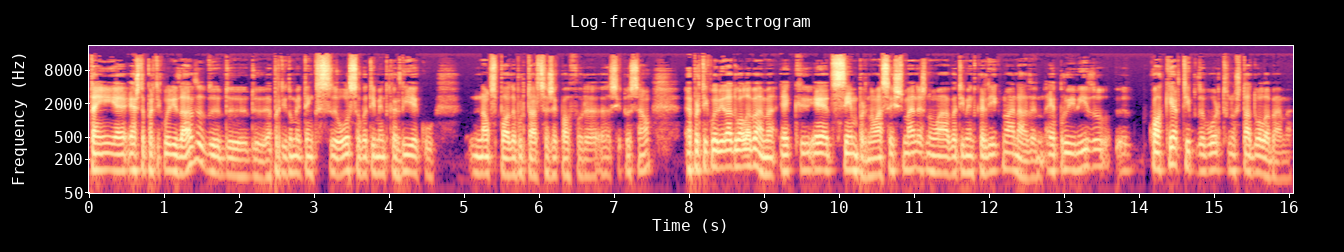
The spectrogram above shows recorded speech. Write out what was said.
têm eh, esta particularidade de, de, de, a partir do momento em que se ouça o batimento cardíaco não se pode abortar, seja qual for a, a, situação. A particularidade do Alabama é que é de sempre, não há seis semanas, não há batimento cardíaco, não há nada. É proibido eh, qualquer tipo de aborto no estado do Alabama.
